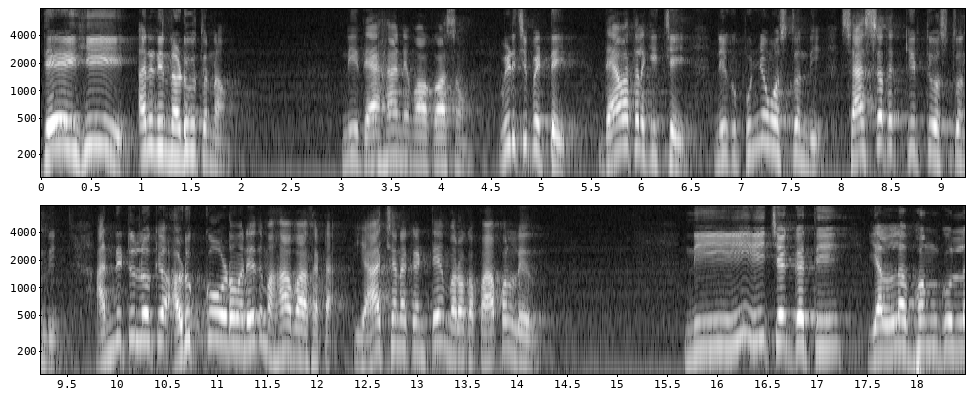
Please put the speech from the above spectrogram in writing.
దేహి అని నిన్ను అడుగుతున్నాం. నీ దేహాన్ని మా కోసం విడిచిపెట్టేయి దేవతలకు ఇచ్చేయి. నీకు పుణ్యం వస్తుంది శాశ్వత కీర్తి వస్తుంది. అన్నిటిలోకి అడుక్కోవడం అనేది మహాబాధట. యాచన కంటే మరొక పాపం లేదు. నీ చెగతి ఎల్లభంగుల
